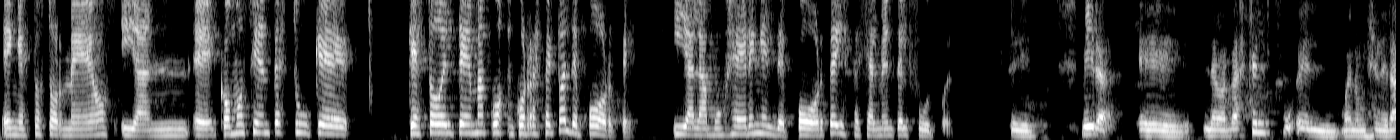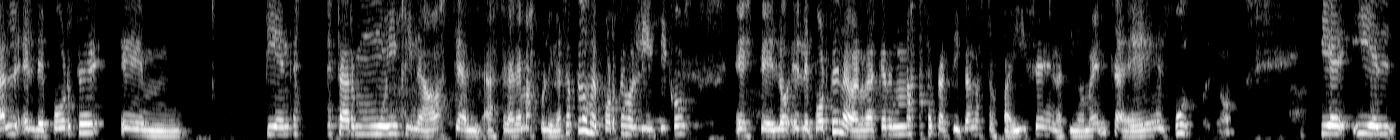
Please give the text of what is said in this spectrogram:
en estos torneos y han, eh, cómo sientes tú que, que, es todo el tema con, respecto al deporte y a la mujer en el deporte y especialmente el fútbol? Sí, mira, eh, la verdad es que el, bueno, en general el deporte em, tiende estar muy inclinado hacia el, hacia el área masculina, excepto los deportes olímpicos. Este, el deporte, la verdad, que más se practica en nuestros países, en Latinoamérica, es el fútbol, ¿no? Y, y, el,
